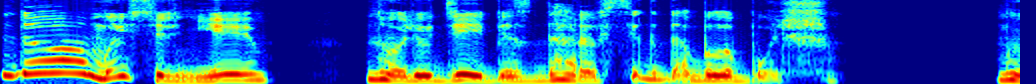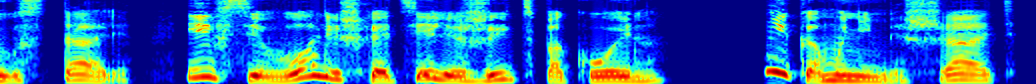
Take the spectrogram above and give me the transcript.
Да, мы сильнее, но людей без дара всегда было больше. Мы устали и всего лишь хотели жить спокойно, никому не мешать,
